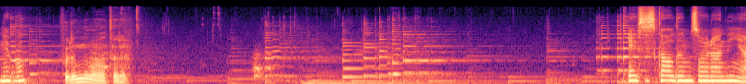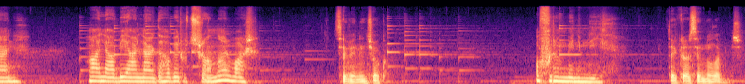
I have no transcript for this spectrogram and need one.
Ne bu? Fırının anahtarı. Evsiz kaldığımızı öğrendin yani. Hala bir yerlerde haber uçuranlar var. Sevenin çok. Fırın benim değil. Tekrar senin olabilir.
